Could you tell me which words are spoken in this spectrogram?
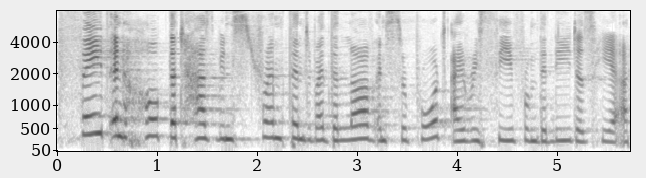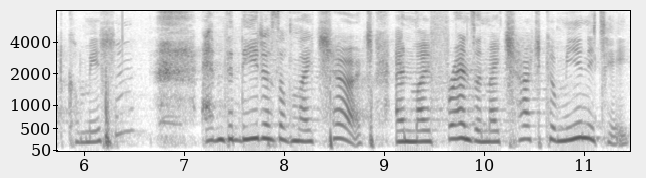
faith and hope that has been strengthened by the love and support I receive from the leaders here at Commission and the leaders of my church and my friends and my church community.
